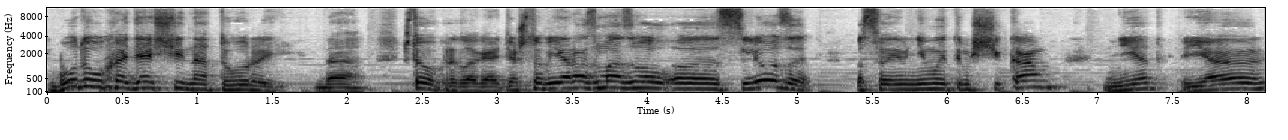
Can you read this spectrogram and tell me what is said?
Буду уходящей натурой, да. Что вы предлагаете? Чтобы я размазывал э, слезы по своим немытым щекам? Нет. Я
